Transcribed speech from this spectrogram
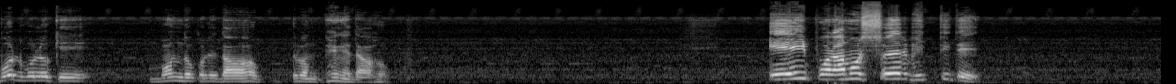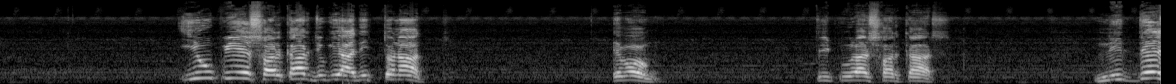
বোর্ডগুলোকে বন্ধ করে দেওয়া হোক এবং ভেঙে দেওয়া হোক। এই পরামর্শের ভিত্তিতে ইউপিএ সরকার যোগী আদিত্যনাথ এবং ত্রিপুরা সরকার নির্দেশ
